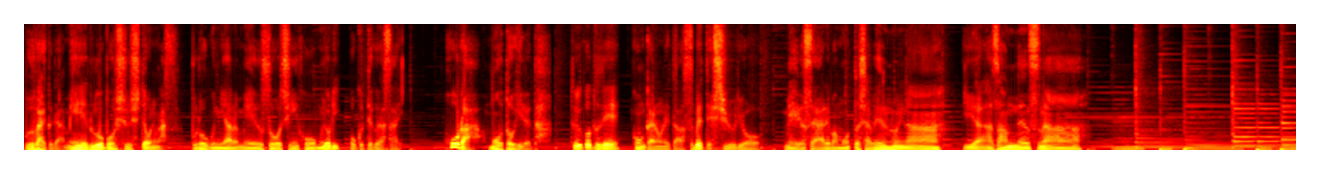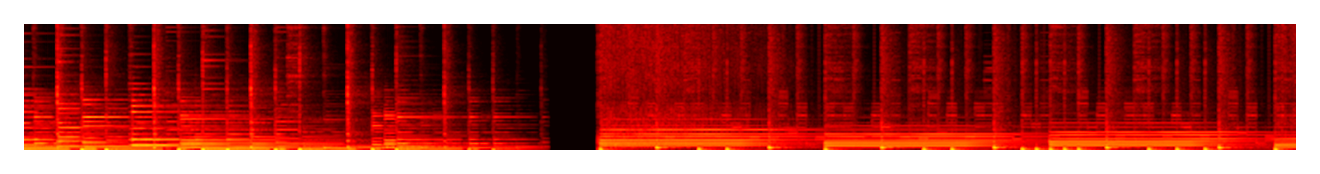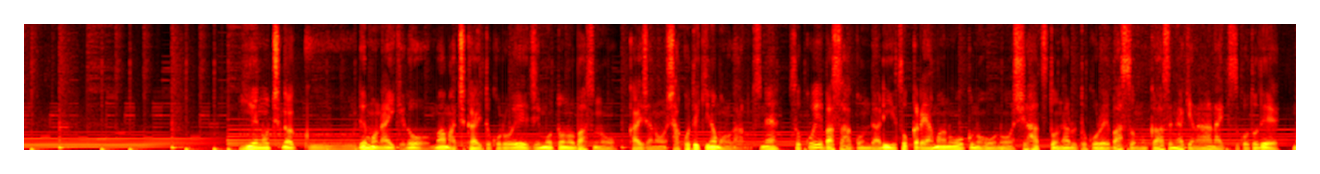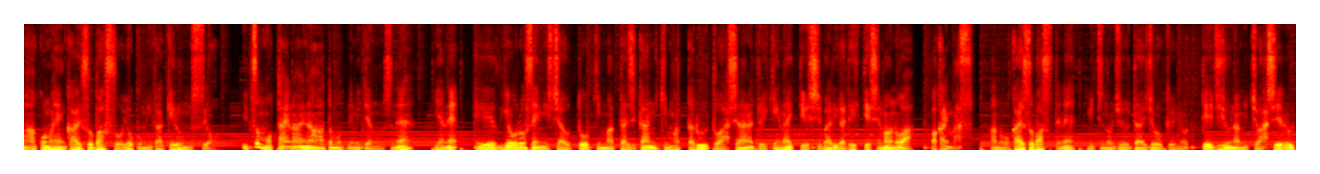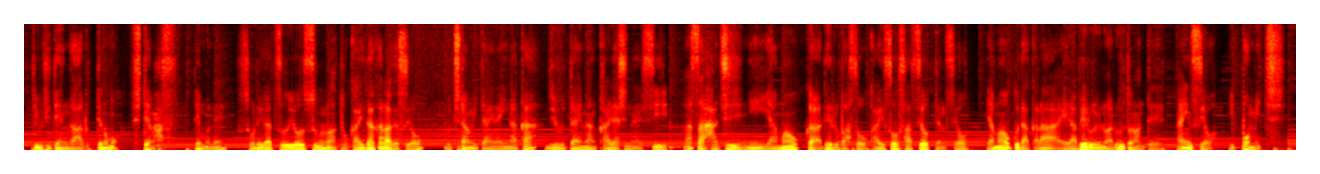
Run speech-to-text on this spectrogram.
ブーバイクではメールを募集しております。ブログにあるメール送信フォームより送ってください。ほら、もう途切れた。ということで、今回のネタはすべて終了。メールさえあればもっと喋るのにな。いや、残念っすな。家の近くでもないけど、まあまあ近いところへ地元のバスの会社の車庫的なものがあるんですね。そこへバス運んだり、そこから山の奥の方の始発となるところへバスを向かわせなきゃならないってことで、まあこの辺回送バスをよく見かけるんですよ。いつももったいないなと思って見てるんですね。いやね、営業路線にしちゃうと決まった時間に決まったルートを走らないといけないっていう縛りができてしまうのはわかります。あの、回送バスってね、道の渋滞状況によって自由な道を走れるっていう利点があるってのも知ってます。でもね、それが通用するのは都会だからですよ。うちらみたいな田舎、渋滞なんかありゃしないし、朝8時に山奥から出るバスを回送させようってんですよ。山奥だから選べるようなルートなんてないんですよ。一本道、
